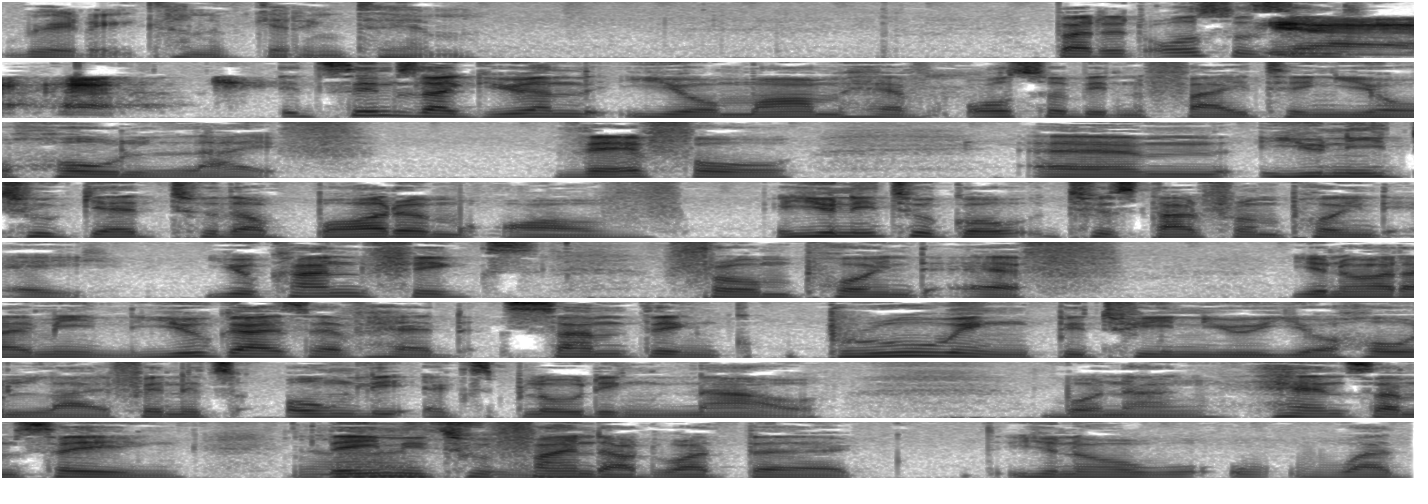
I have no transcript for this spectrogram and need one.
really kind of getting to him. But it also seems Yeah. Uh, it seems like you and your mom have also been fighting your whole life. Therefore, um, you need to get to the bottom of. You need to go to start from point A. You can't fix from point F. You know what I mean? You guys have had something brewing between you your whole life, and it's only exploding now, Bonang. Hence, I'm saying they Ah, I need to find out what the you know what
